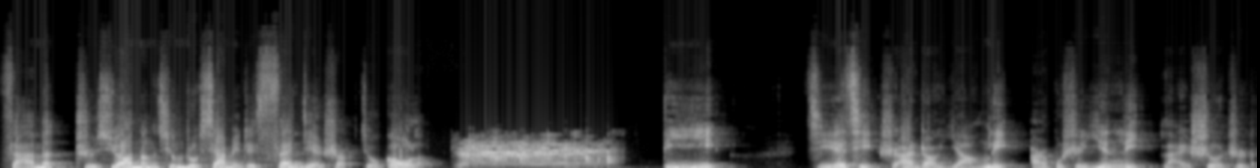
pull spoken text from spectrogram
咱们只需要弄清楚下面这三件事儿就够了。第一，节气是按照阳历而不是阴历来设置的。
